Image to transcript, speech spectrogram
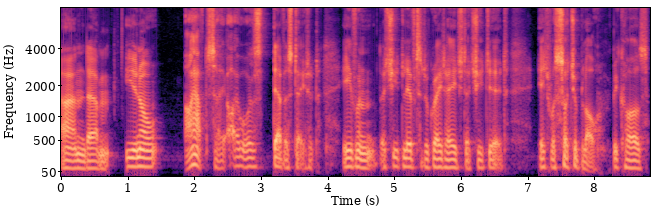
And, um, you know, I have to say, I was devastated, even that she'd lived to the great age that she did. It was such a blow because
